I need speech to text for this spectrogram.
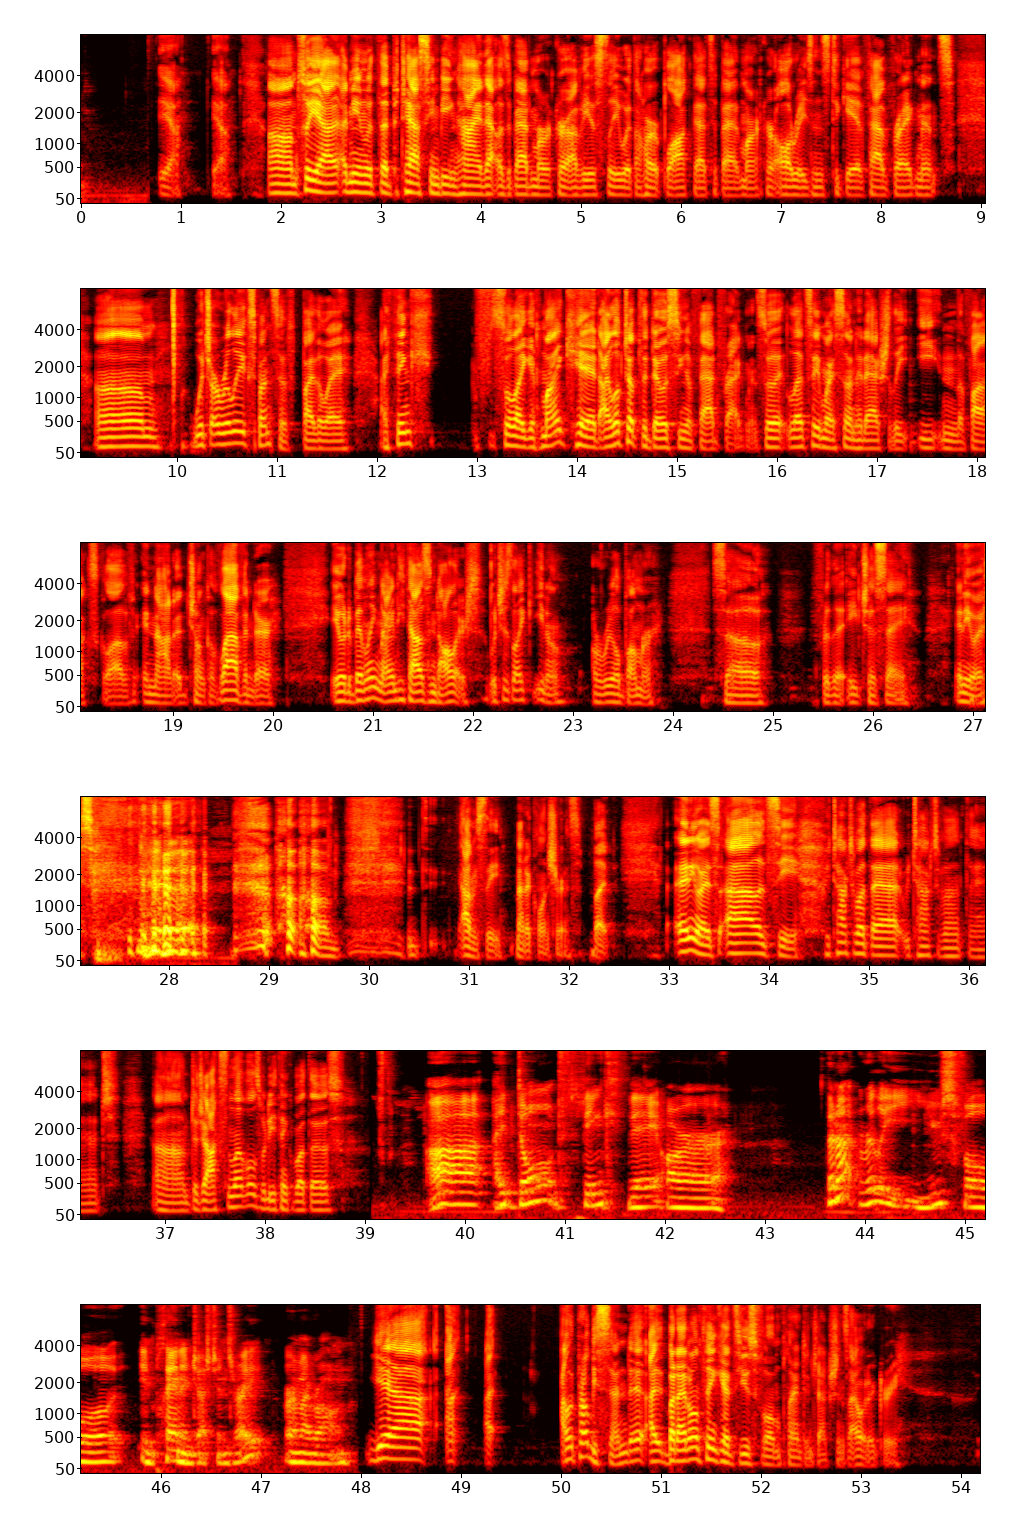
Yeah. Yeah. Um, so yeah, I mean, with the potassium being high, that was a bad marker. Obviously, with a heart block, that's a bad marker. All reasons to give fab fragments, um, which are really expensive, by the way. I think so. Like, if my kid, I looked up the dosing of fab fragments. So let's say my son had actually eaten the foxglove and not a chunk of lavender, it would have been like ninety thousand dollars, which is like you know a real bummer. So for the HSA, anyways. um, obviously medical insurance. But, anyways, uh, let's see. We talked about that. We talked about that. Um, digoxin levels. What do you think about those? Uh, I don't think they are. They're not really useful in plant ingestions, right? Or am I wrong? Yeah, I, I, I would probably send it, I, but I don't think it's useful in plant injections. I would agree.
